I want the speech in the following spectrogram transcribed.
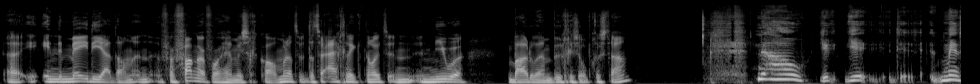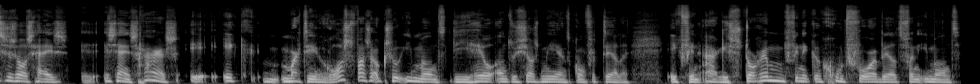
eh, in de media dan een vervanger voor hem is gekomen? Dat, dat er eigenlijk nooit een, een nieuwe Boudewijn Bug is opgestaan? Nou, je, je, mensen zoals hij eh, zijn schaars. Ik, Martin Ros was ook zo iemand die heel enthousiasmerend kon vertellen. Ik vind Arie Storm vind ik een goed voorbeeld van iemand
